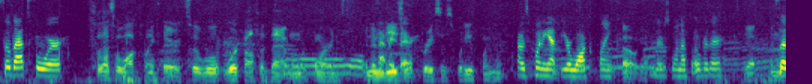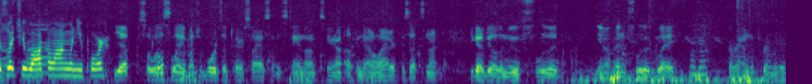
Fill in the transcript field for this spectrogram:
So that's for. So that's a walk plank there. So we'll work off of that when we're pouring. And then That right these are braces. What are you pointing at? I was pointing at your walk plank. Oh yeah. And there's one up over there. Yep. So that's what you walk along when you pour. Yep. So we'll Cool. just lay a bunch of boards up there so I have something to stand on. So you're not up and down a ladder because that's not. You got to be able to move fluid, you know, in a fluid way Mm-hmm. around the perimeter.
